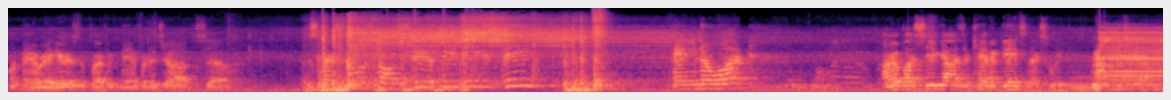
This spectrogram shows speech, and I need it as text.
My man right here is the perfect man for the job. So this next song is called "See the BDC." And you know what? I hope I see you guys at Kevin Gates next week.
